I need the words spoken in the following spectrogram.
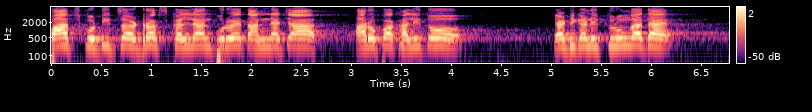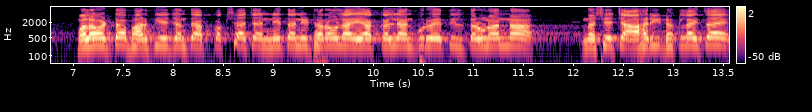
पाच कोटीचं ड्रग्ज कल्याण पूर्वेत आणण्याच्या आरोपाखाली तो या ठिकाणी तुरुंगात आहे. मला वाटतं भारतीय जनता पक्षाच्या नेत्यांनी ठरवलं आहे या कल्याण पूर्वेतील तरुणांना नशेच्या आहारी ढकलायचं आहे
